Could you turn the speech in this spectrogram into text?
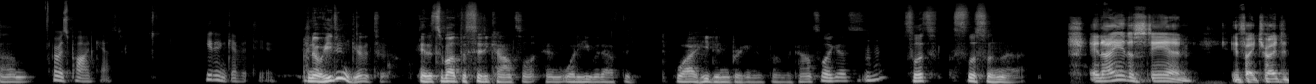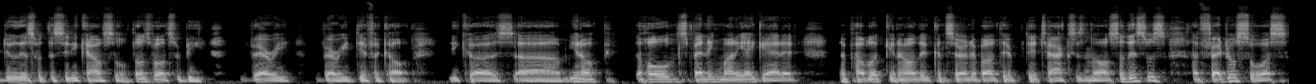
Um, from his podcast. He didn't give it to you. no, he didn't give it to us, and it's about the city council and what he would have to, why he didn't bring it in front of the council. I guess. Mhm. So let's let's listen to that. And I understand if I tried to do this with the city council, those votes would be very, very difficult because, um, you know, the whole spending money, I get it. The public, you know, they're concerned about their, their taxes and all. So this was a federal source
